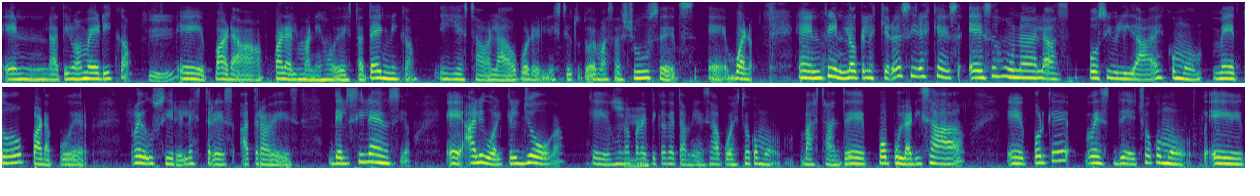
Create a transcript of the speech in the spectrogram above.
en Latinoamérica Sí. eh, para, para el manejo de esta técnica y está avalado por el Instituto de Massachusetts. Eh, bueno, en fin, lo que les quiero decir es que es- esa es una de las posibilidades como método para poder reducir el estrés a través del silencio, eh, al igual que el yoga que es una práctica que también se ha puesto como bastante popularizada, eh, porque pues de hecho como eh,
